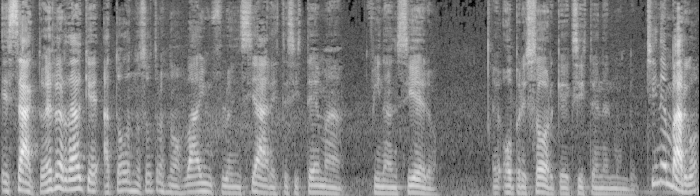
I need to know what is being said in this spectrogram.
Exacto, es verdad que a todos nosotros nos va a influenciar este sistema financiero eh, opresor que existe en el mundo. Sin embargo,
